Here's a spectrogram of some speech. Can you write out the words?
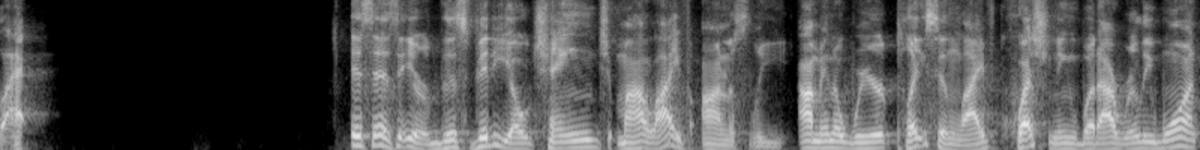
black. It says here, this video changed my life. Honestly, I'm in a weird place in life, questioning what I really want,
